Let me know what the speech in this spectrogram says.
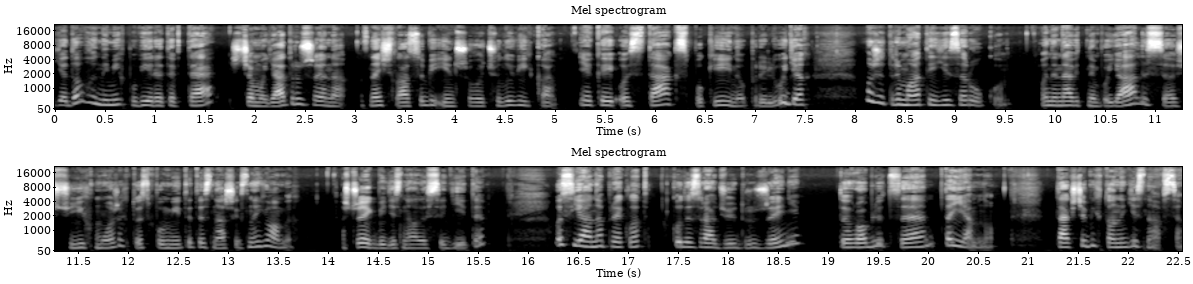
Я довго не міг повірити в те, що моя дружина знайшла собі іншого чоловіка, який ось так спокійно при людях може тримати її за руку. Вони навіть не боялися, що їх може хтось помітити з наших знайомих. А що якби дізналися діти? Ось я, наприклад, коли зраджую дружині, то роблю це таємно, так щоб ніхто не дізнався.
